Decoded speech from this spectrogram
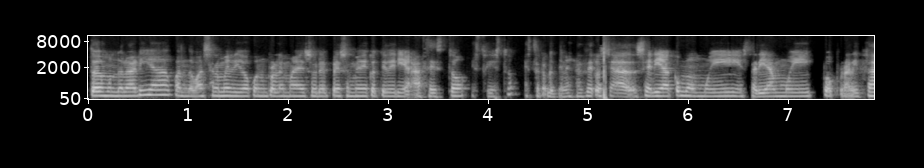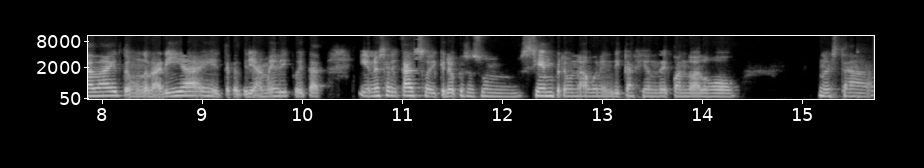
todo el mundo lo haría. Cuando vas al médico con un problema de sobrepeso, el médico te diría, haz esto, esto y esto, esto es lo que tienes que hacer. O sea, sería como muy, estaría muy popularizada y todo el mundo lo haría y te lo diría al médico y tal. Y no es el caso y creo que eso es un, siempre una buena indicación de cuando algo no está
